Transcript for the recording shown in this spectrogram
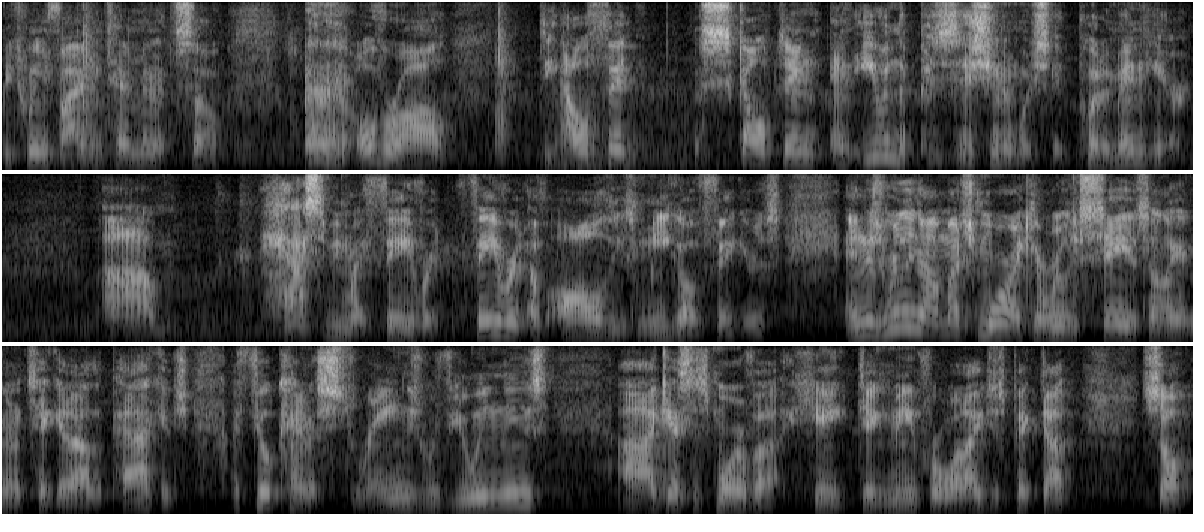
Between five and ten minutes. So overall, the outfit the sculpting, and even the position in which they put him in here um, has to be my favorite. Favorite of all these Mego figures. And there's really not much more I can really say. It's not like I'm going to take it out of the package. I feel kind of strange reviewing these. Uh, I guess it's more of a, hey, dig me for what I just picked up. So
